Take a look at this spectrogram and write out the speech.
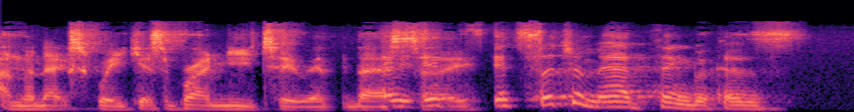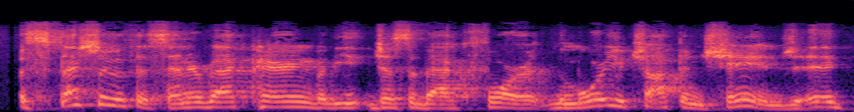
and the next week it's a brand new two in there. So it's, it's such a mad thing because especially with a center back pairing, but just a back four, the more you chop and change, it,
